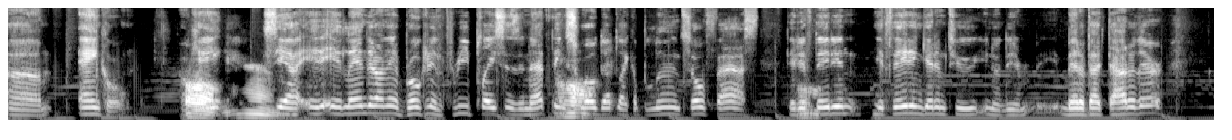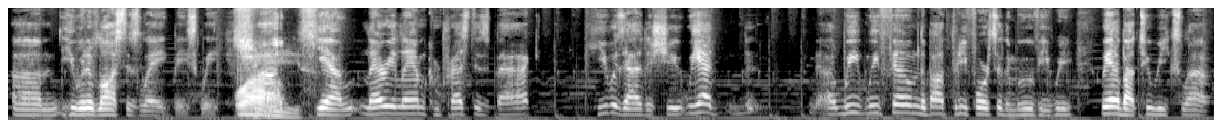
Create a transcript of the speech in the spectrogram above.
um, ankle. Oh, Okay. man. So, yeah, it, it landed on it, broke it in three places, and that thing Oh. swelled up like a balloon so fast that if Oh. they didn't if they didn't get him to you know the medevac out of there, um, he would have lost his leg basically. Wow. Jeez. Yeah, Larry Lam compressed his back. He was out of the shoot. We had uh, we we filmed about three fourths of the movie. We we had about two weeks left.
